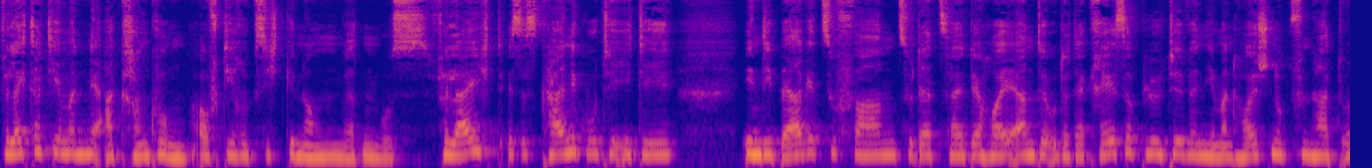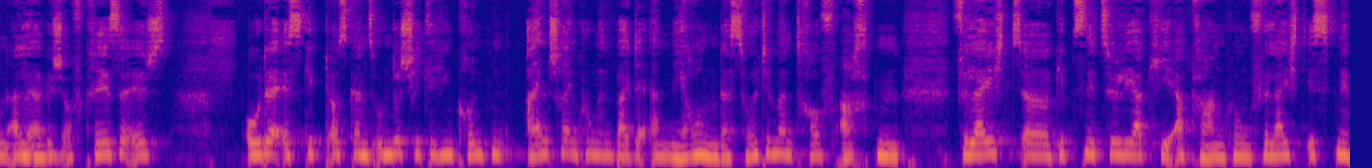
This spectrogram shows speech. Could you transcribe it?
Vielleicht hat jemand eine Erkrankung, auf die Rücksicht genommen werden muss. Vielleicht ist es keine gute Idee, in die Berge zu fahren zu der Zeit der Heuernte oder der Gräserblüte, wenn jemand Heuschnupfen hat und allergisch mhm. auf Gräser ist. Oder es gibt aus ganz unterschiedlichen Gründen Einschränkungen bei der Ernährung. Da sollte man drauf achten. Vielleicht äh, gibt es eine Zöliakie-Erkrankung. Vielleicht ist eine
